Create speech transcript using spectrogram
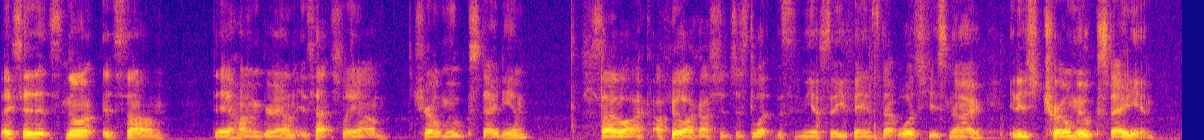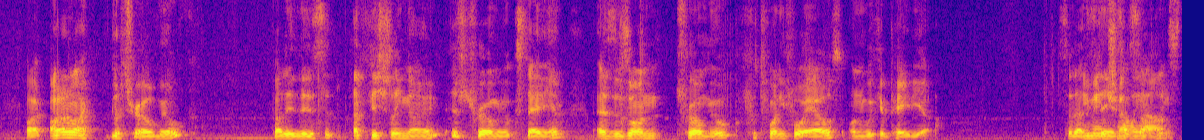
They said it's not. It's um their home ground. It's actually um Trell Milk Stadium. So like, I feel like I should just let the Sydney FC fans that watch this know it is Trell Milk Stadium. Like I don't like the Trell Milk, but it is officially known as Trell Milk Stadium, as is on Trell Milk for twenty four hours on Wikipedia. So that You mean stands for something. Trelliance?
